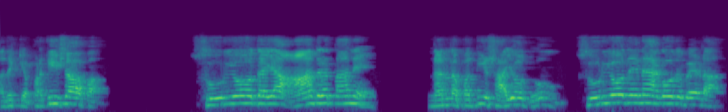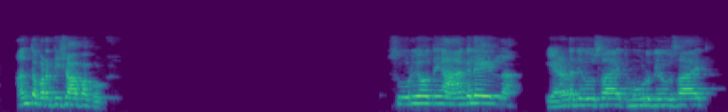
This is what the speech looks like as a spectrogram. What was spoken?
ಅದಕ್ಕೆ ಪ್ರತಿಶಾಪ ಸೂರ್ಯೋದಯ ಆದ್ರೆ ತಾನೇ ನನ್ನ ಪತಿ ಸಾಯೋದು. ಸೂರ್ಯೋದಯನೇ ಆಗೋದು ಬೇಡ ಅಂತ ಪ್ರತಿಶಾಪ ಕೊಟ್ರು. ಸೂರ್ಯೋದಯ ಆಗಲೇ ಇಲ್ಲ. ಎರಡು ದಿವಸ ಆಯ್ತು, ಮೂರು ದಿವಸ ಆಯ್ತು.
